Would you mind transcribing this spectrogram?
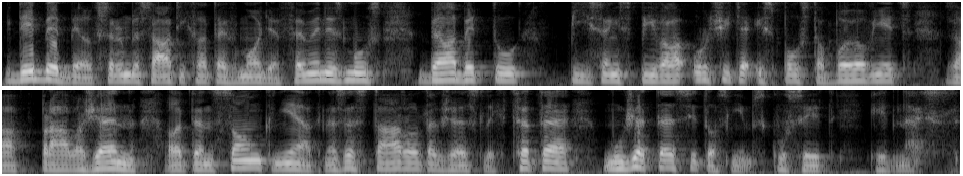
Kdyby byl v 70. letech v modě feminismus, byla by tu píseň zpívala určitě i spousta bojovnic za práva žen, ale ten song nijak nezestárl, takže jestli chcete, můžete si to s ním zkusit i dnes.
